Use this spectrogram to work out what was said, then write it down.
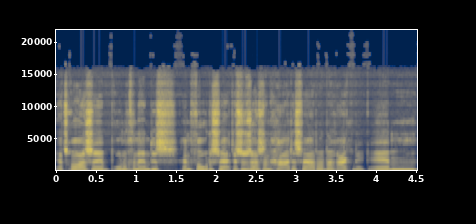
jeg tror også, at Bruno Fernandes, han får det svært, jeg synes også, han har det svært under Ragnik. Øh, Øhm,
